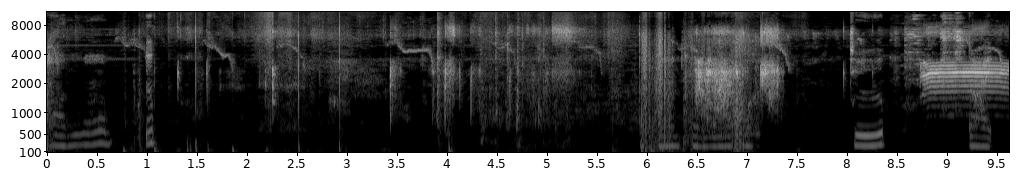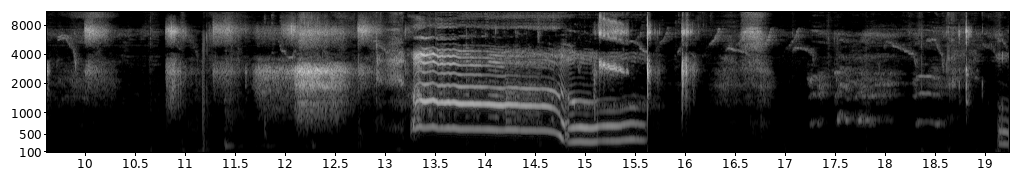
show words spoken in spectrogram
ทางน้ำอึ๊บน้ำทางน้ำมาจืบได้อ้าโอ้โอ้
